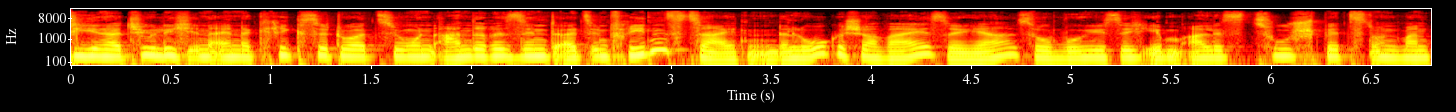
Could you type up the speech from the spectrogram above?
die natürlich in einer Kriegssituation andere sind als in Friedenszeiten, logischerweise, ja, so wo sich eben alles zuspitzt und man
